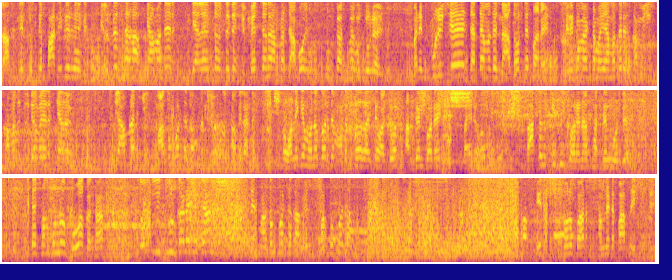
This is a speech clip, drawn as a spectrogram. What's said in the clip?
পানি বের হয়ে গেছে। ছাড়া আজকে আমাদের যে ছাড়া আমরা যাব এবং চুল মানে পুলিশে যাতে আমাদের না ধরতে পারে, এরকম একটা মানে আমাদের, আমি, আমাদের দুজনের চ্যালেঞ্জ যে আমরা কি, মাদক পয়সা দাম মানে তো অনেকে মনে করে যে মাদক পয়সা হয়তো সার্ভেন করে বা এরকম। কিছু কিছুই করে না সার্ভেন মধ্যে এটা সম্পূর্ণ ভুয়া কথা। তো যদি চুল কাটাতে চান সে মাদক পয়সা দাবেন মাদক পয়সা ফলো কর সামনে একটা বাস এসেছে।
